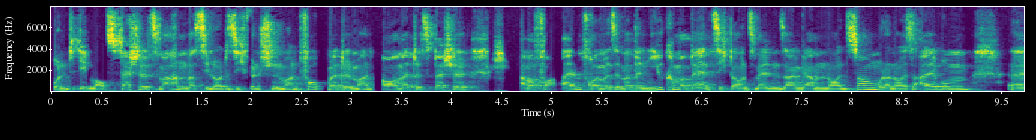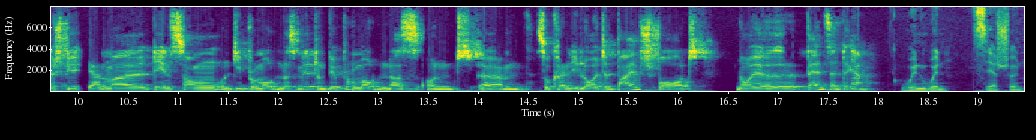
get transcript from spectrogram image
Und eben auch Specials machen, was die Leute sich wünschen, mal ein Folk Metal, mal ein Power Metal Special. Aber vor allem freuen wir uns immer, wenn Newcomer-Bands sich bei uns melden und sagen, wir haben einen neuen Song oder ein neues Album, äh, spielt gerne mal den Song und die promoten das mit und wir promoten das. Und ähm, so können die Leute beim Sport neue Bands entdecken. Win-win. Ja. Sehr schön.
